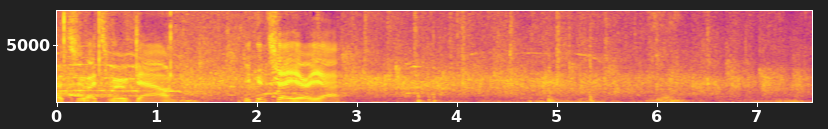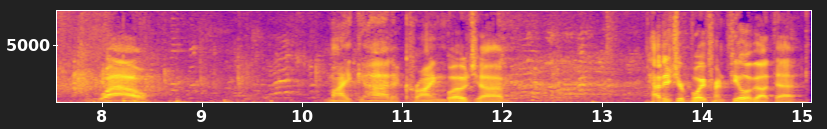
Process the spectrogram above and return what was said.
Let's, let's move down. You can stay here, yeah. Wow. My God, a crying blowjob. How did your boyfriend feel about that?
